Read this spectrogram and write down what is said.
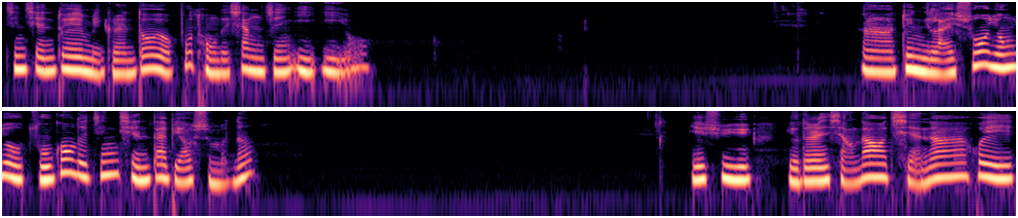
金钱对每个人都有不同的象征意义哦。那对你来说，拥有足够的金钱代表什么呢？也许有的人想到钱啊，会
